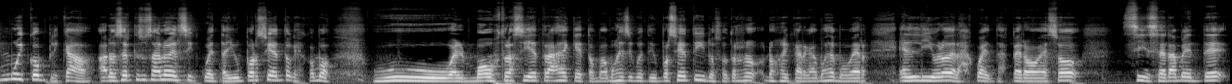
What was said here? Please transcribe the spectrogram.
muy complicado. A no ser que se usa lo del 51%, que es como uh, el monstruo así detrás de que tomamos el 51% y nosotros nos encargamos de mover el libro de las cuentas. Pero eso, sinceramente,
